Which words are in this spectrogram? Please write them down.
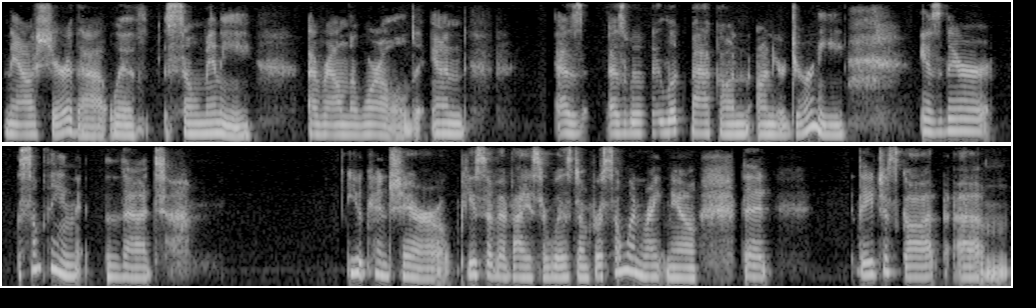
now share that with so many around the world. And as as we look back on on your journey, is there something that you can share a piece of advice or wisdom for someone right now that they just got um,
